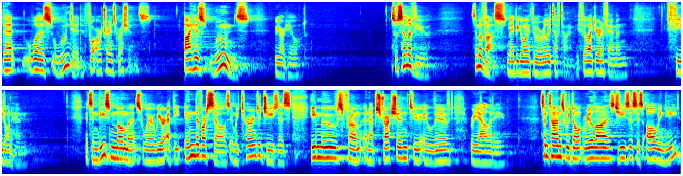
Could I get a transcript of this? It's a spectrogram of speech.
that was wounded for our transgressions. By his wounds, we are healed. So, some of you, some of us may be going through a really tough time. You feel like you're in a famine. Feed on him. It's in these moments where we are at the end of ourselves and we turn to Jesus, he moves from an abstraction to a lived reality. Sometimes we don't realize Jesus is all we need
